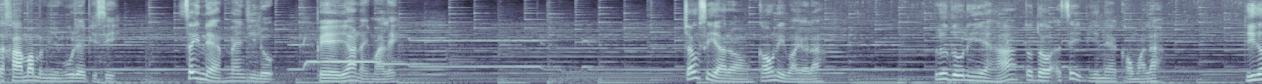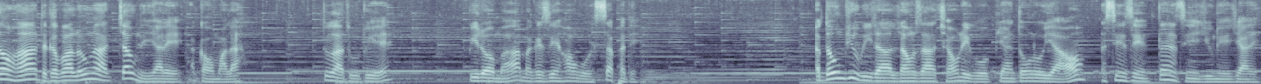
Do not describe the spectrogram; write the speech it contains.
တစ်ခါမှမမြင်ဘူးတဲ့ပစ္စည်းစိတ်နဲ့မှန်းကြည့်လို့ဘယ်ရနိုင်မှာလဲ။ကြောက်စရာတော့ကောင်းနေပါရောလား။ပလူတိုနီယံဟာတော်တော်အစိတ်ပြင်းတဲ့ကောင်ပါလား။ဒီကောင်ဟာတကဘာလုံးကကြောက်နေရတဲ့အကောင်ပါလား။သူ့ဟာသူတွေ့ရဲ့ပြီးတော့မှမဂဇင်းဟောင်းကိုဆက်ဖတ်တယ်။ အသုံးပြုပြီးသားလောင်စာချောင်းတွေကိုပြန်သုံးလို့ရအောင်အစဉ်စဉ်တန့်စင်ယူနေကြတယ်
